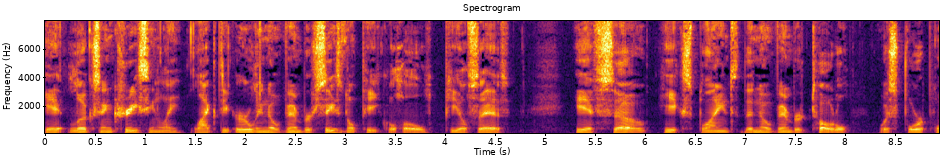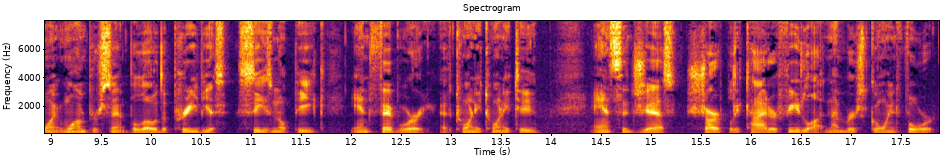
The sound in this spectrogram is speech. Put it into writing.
It looks increasingly like the early November seasonal peak will hold, Peel says. If so, he explains the November total was 4.1% below the previous seasonal peak in February of 2022 and suggests sharply tighter feedlot numbers going forward.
